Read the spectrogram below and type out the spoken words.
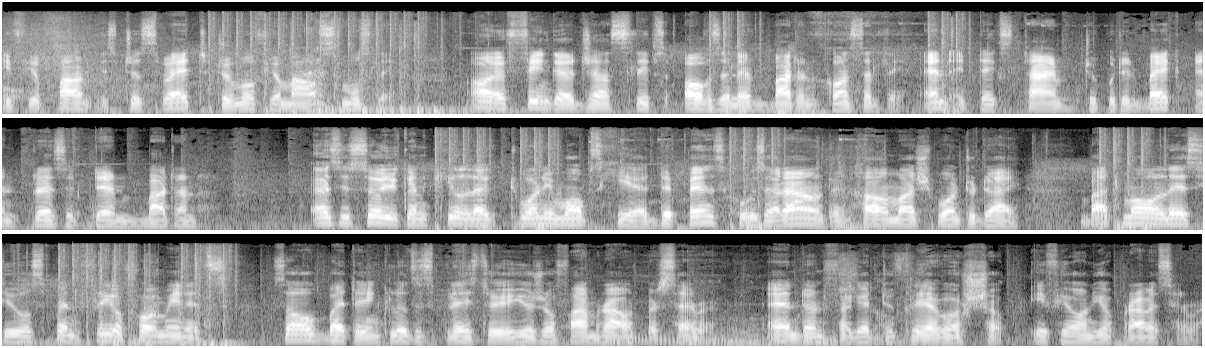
if your palm is too sweat to move your mouse smoothly or a finger just slips off the left button constantly and it takes time to put it back and press the damn button. As you saw you can kill like 20 mobs here, depends who's around and how much want to die, but more or less you will spend 3 or 4 minutes, so better include this place to your usual farm route per server. And don't forget to clear workshop if you're on your private server.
